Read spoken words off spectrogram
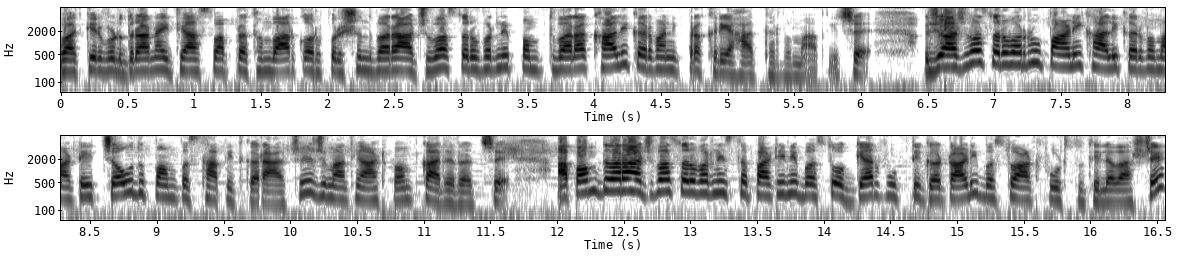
વાકેર વડોદરાના ઇતિહાસમાં પ્રથમવાર કોર્પોરેશન દ્વારા આજવા સરોવરને પંપ દ્વારા ખાલી કરવાની પ્રક્રિયા હાથ ધરવામાં આવી છે. જાજવા સરોવરનું પાણી ખાલી કરવા માટે ચૌદ પંપ સ્થાપિત કરાયા છે, જેમાંથી આઠ પંપ કાર્યરત છે. આ પંપ દ્વારા આજવા સરોવરની સપાટીને બસો અગિયાર ફૂટથી ઘટાડી બસો આઠ ફૂટ સુધી લવાશે.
